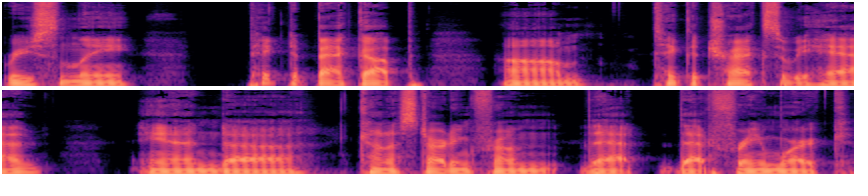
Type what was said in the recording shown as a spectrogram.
recently picked it back up um, take the tracks that we had and uh, kind of starting from that that framework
